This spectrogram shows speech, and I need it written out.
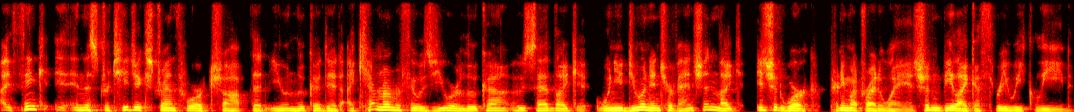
I think in the strategic strength workshop that you and Luca did, I can't remember if it was you or Luca who said like when you do an intervention, like it should work pretty much right away. It shouldn't be like a three week lead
